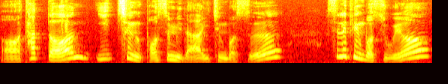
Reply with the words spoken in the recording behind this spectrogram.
어, 탔던 2층 버스입니다. 2층 버스. sleeping 버스고요.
